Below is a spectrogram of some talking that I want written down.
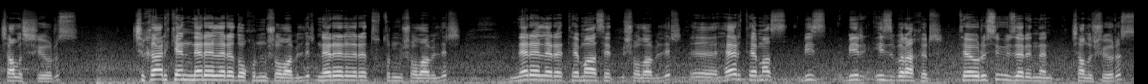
çalışıyoruz. Çıkarken nerelere dokunmuş olabilir, nerelere tutunmuş olabilir, nerelere temas etmiş olabilir. Ee, Her temas biz bir iz bırakır teorisi üzerinden çalışıyoruz.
